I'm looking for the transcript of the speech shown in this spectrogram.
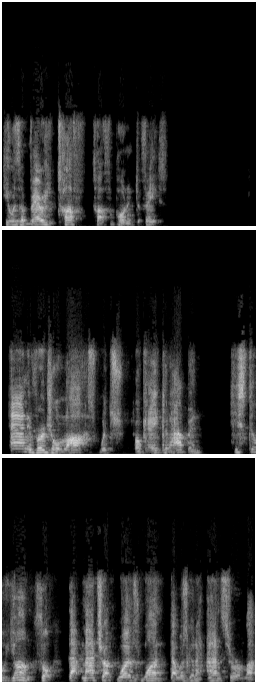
he was a very tough, tough opponent to face. And if Vergil lost, which okay could happen, he's still young. So that matchup was one that was going to answer a lot.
